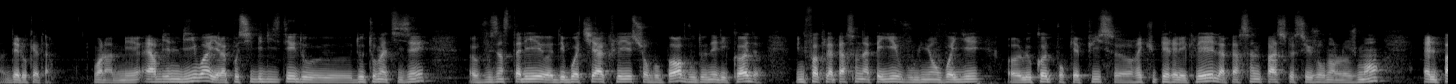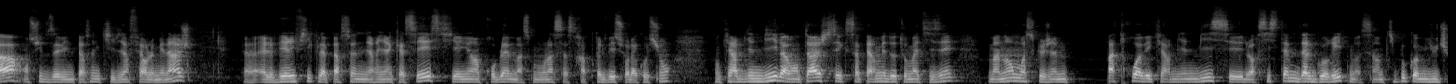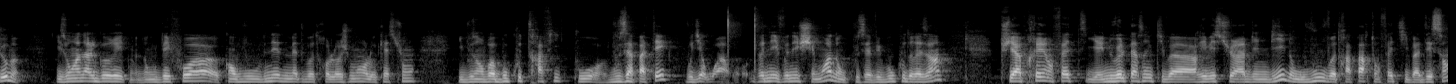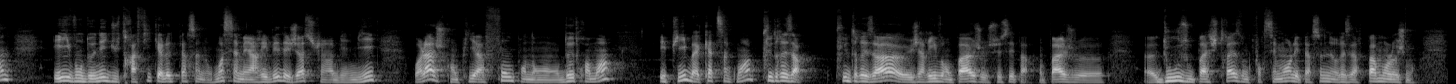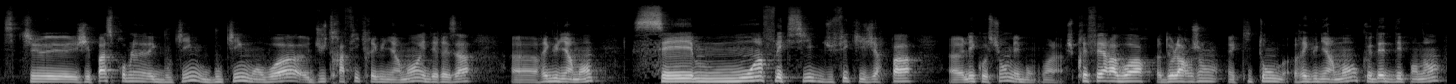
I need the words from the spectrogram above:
des locataires. Voilà, mais Airbnb, ouais, il y a la possibilité d'automatiser. Euh, vous installez euh, des boîtiers à clés sur vos portes, vous donnez les codes. Une fois que la personne a payé, vous lui envoyez euh, le code pour qu'elle puisse récupérer les clés. La personne passe le séjour dans le logement, elle part. Ensuite, vous avez une personne qui vient faire le ménage. Elle vérifie que la personne n'est rien cassé. S'il y a eu un problème, à ce moment-là, ça sera prélevé sur la caution. Donc Airbnb, l'avantage, c'est que ça permet d'automatiser. Maintenant, moi, ce que j'aime pas trop avec Airbnb, c'est leur système d'algorithme. C'est un petit peu comme YouTube. Ils ont un algorithme. Donc des fois, quand vous venez de mettre votre logement en location, il vous envoie beaucoup de trafic pour vous appâter, vous dire waouh, venez, venez chez moi. Donc vous avez beaucoup de raisins. Puis après, en fait, il y a une nouvelle personne qui va arriver sur Airbnb. Donc vous, votre appart, en fait, il va descendre et ils vont donner du trafic à l'autre personne. Donc moi, ça m'est arrivé déjà sur Airbnb. Voilà, je remplis à fond pendant 2-3 mois. Et puis, bah, 4-5 mois, plus de résa. Plus de résa, euh, j'arrive en page, je sais pas, en page 12 euh, ou page 13. Donc forcément, les personnes ne réservent pas mon logement. Ce que j'ai pas ce problème avec Booking. Booking m'envoie euh, du trafic régulièrement et des résas euh, régulièrement. C'est moins flexible du fait qu'ils gèrent pas les cautions, mais bon, voilà. Je préfère avoir de l'argent qui tombe régulièrement que d'être dépendant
